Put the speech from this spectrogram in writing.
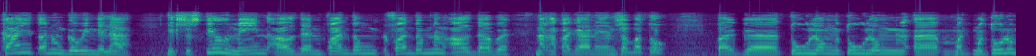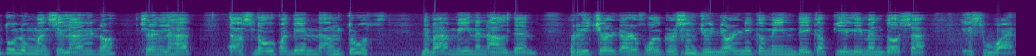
Kahit anong gawin nila, it's still Maine Alden fandom fandom ng Aldab nakataga na yan sa bato. Pag ah, tulong-tulong ah, mag magtulong-tulong man sila, no? Silang lahat, taas na pa din ang truth. 'di ba? Maine and Alden. Richard R. Fulkerson Jr., Nico Maine de Capili Mendoza is one.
